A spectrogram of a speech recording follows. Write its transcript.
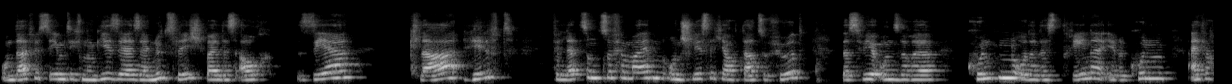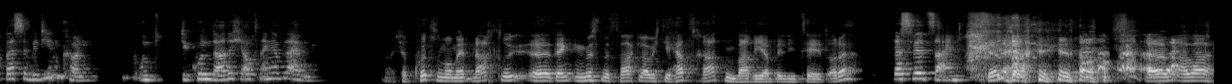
Und dafür ist eben Technologie sehr, sehr nützlich, weil das auch sehr klar hilft, Verletzungen zu vermeiden und schließlich auch dazu führt, dass wir unsere Kunden oder das Trainer ihre Kunden einfach besser bedienen können und die Kunden dadurch auch länger bleiben. Ich habe kurz einen Moment nachdenken müssen. Das war, glaube ich, die Herzratenvariabilität, oder? Das wird sein. Ja, genau. ähm, aber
